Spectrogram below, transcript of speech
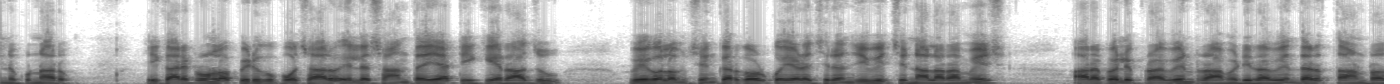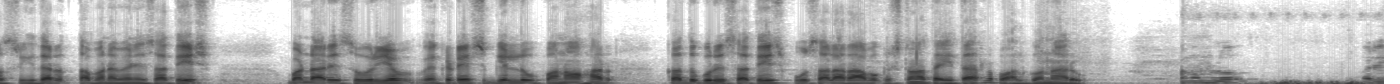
ఎన్నుకున్నారు. ఈ కార్యక్రమంలో పిడుగు పోచారు ఎల్ల శాంతయ్య టీకే రాజు వేగోలం శంకర్ గౌడ్ కొయ్యడ చిరంజీవి చిన్నాల రమేష్ ఆరపల్లి ప్రవీణ్ రామిడి రవీందర్ తాండ్రా శ్రీధర్ తమనవేణి సతీష్ బండారి సూర్యం వెంకటేష్ గెల్లు మనోహర్ కదుకూరి సతీష్ పూసాల రామకృష్ణ తదితరులు పాల్గొన్నారు. గ్రామంలో మరి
